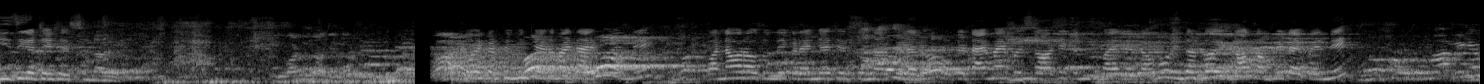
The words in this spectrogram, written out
ఈజీగా చేసేస్తున్నాడు సో ఇక్కడ స్విమ్మింగ్ చేయడం అయితే అయిపోయింది వన్ అవర్ అవుతుంది ఇక్కడ ఎంజాయ్ చేస్తున్నారు పిల్లలు. ఓకే టైం అయిపోయింది కాబట్టి ఇక్కడ నుంచి బయలుదేరాము. ఇంతట్లో ఈ బ్లాగ్ కంప్లీట్ అయిపోయింది. మా వీడియో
